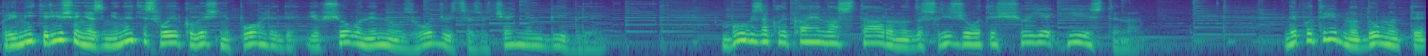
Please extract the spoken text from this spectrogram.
Прийміть рішення змінити свої колишні погляди, якщо вони не узгоджуються з ученням Біблії. Бог закликає нас старано досліджувати, що є істина. Не потрібно думати,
